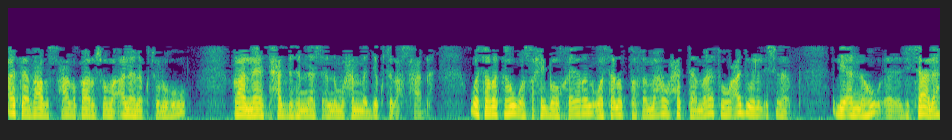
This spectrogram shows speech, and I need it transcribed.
أتى بعض الصحابة قال رسول الله ألا نقتله قال لا يتحدث الناس أن محمد يقتل أصحابه. وتركه وصحبه خيرا وتلطف معه حتى مات وهو عدو للإسلام. لأنه رسالة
